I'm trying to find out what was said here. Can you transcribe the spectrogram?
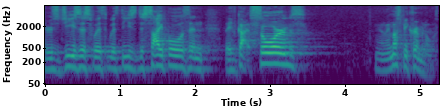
Here's Jesus with, with these disciples, and they've got swords. You know, they must be criminals.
